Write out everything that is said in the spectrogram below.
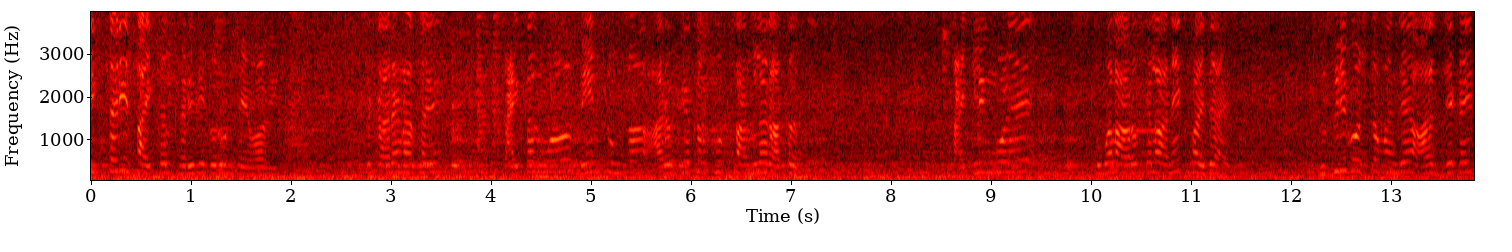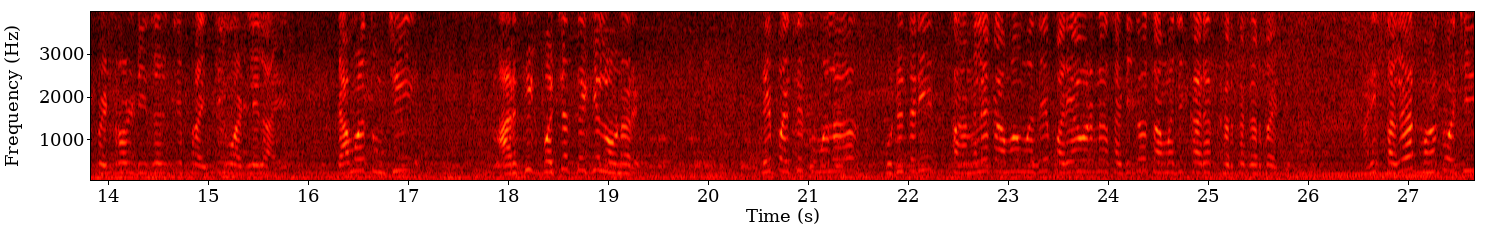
एक तरी सायकल खरेदी करून ठेवावी. याचं कारण असं आहे सायकलमुळं मेन तुमचं आरोग्य तर खूप चांगलं राहतंच. सायकलिंगमुळे तुम्हाला आरोग्याला अनेक फायदे आहेत. दुसरी गोष्ट म्हणजे आज जे काही पेट्रोल डिझेलचे प्राइसिंग वाढलेलं आहे त्यामुळे तुमची आर्थिक बचत देखील होणार आहे. ते पैसे तुम्हाला कुठेतरी चांगल्या कामामध्ये पर्यावरणासाठी किंवा सामाजिक कार्यात खर्च करता येतील. आणि सगळ्यात महत्त्वाची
